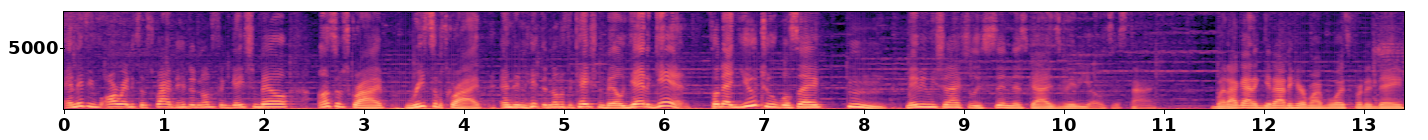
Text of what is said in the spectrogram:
And if you've already subscribed and hit the notification bell, unsubscribe, resubscribe, and then hit the notification bell yet again so that YouTube will say, hmm, maybe we should actually send this guy's videos this time. But I got to get out of here, my boys, for today.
